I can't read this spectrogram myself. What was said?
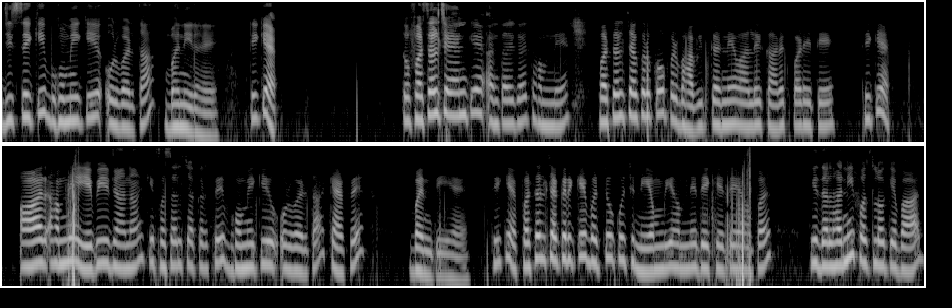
जिससे कि भूमि की उर्वरता बनी रहे, ठीक है? तो फ़सल चयन के अंतर्गत हमने फ़सल चक्र को प्रभावित करने वाले कारक पढ़े थे, ठीक है? और हमने ये भी जाना कि फ़सल चक्र से भूमि की उर्वरता कैसे बनती है, ठीक है? फ़सल चक्र के बच्चों कुछ नियम भी हमने देखे थे यहाँ पर कि दलहनी फ़सलों के बाद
